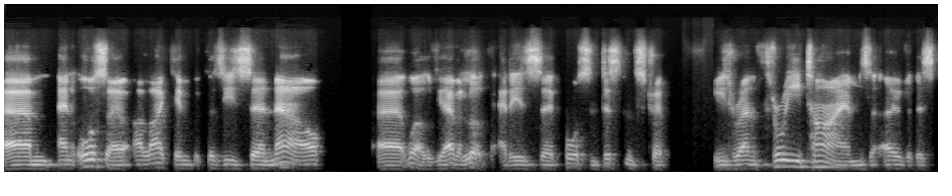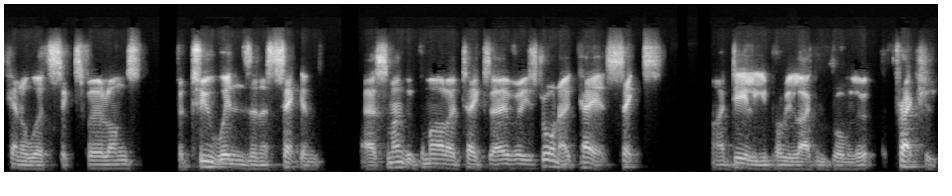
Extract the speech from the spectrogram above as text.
Um, and also, I like him because he's uh, now, uh, well, if you have a look at his uh, course and distance trip, he's run three times over this Kenilworth six furlongs for two wins and a second. Uh, S'manga Khumalo takes over. He's drawn okay at six. Ideally, you probably like him drawn a fraction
